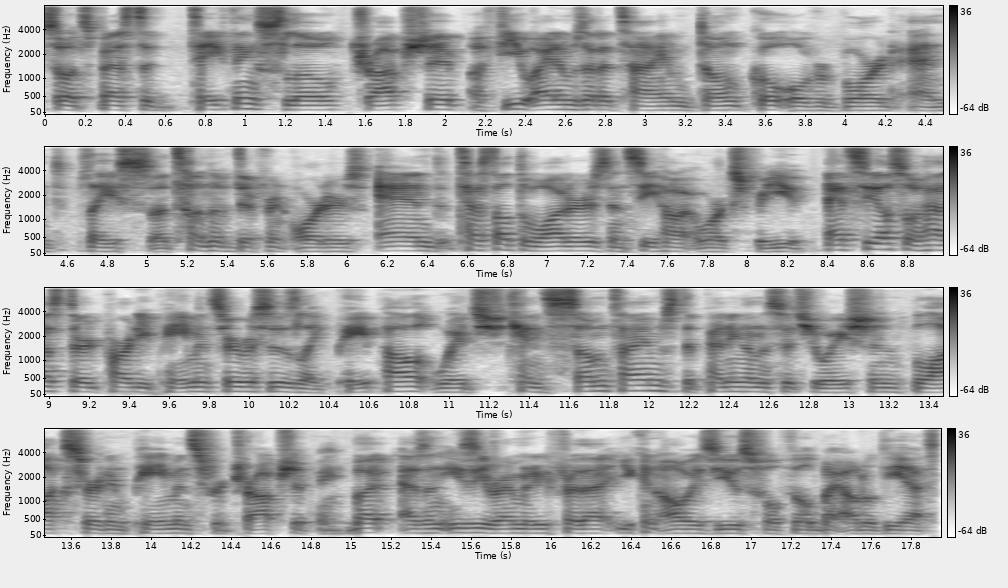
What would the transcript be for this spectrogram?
So it's best to take things slow, drop ship a few items at a time, don't go overboard and place a ton of different orders and test out the waters and see how it works for you. Etsy also has third-party payment services like PayPal, which can sometimes, depending on the situation, block certain payments for dropshipping. But as an easy remedy for that, you can always use Fulfilled by AutoDS.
